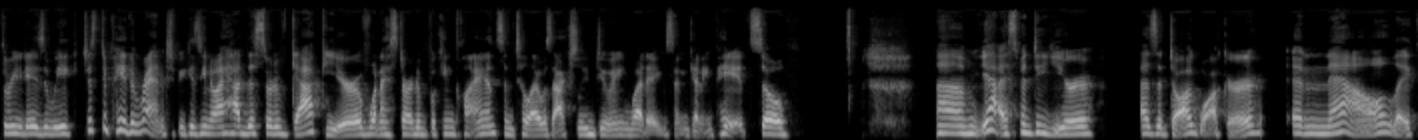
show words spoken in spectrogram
three days a week just to pay the rent because, you know, I had this sort of gap year of when I started booking clients until I was actually doing weddings and getting paid. So, um, yeah, I spent a year as a dog walker. And now, like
